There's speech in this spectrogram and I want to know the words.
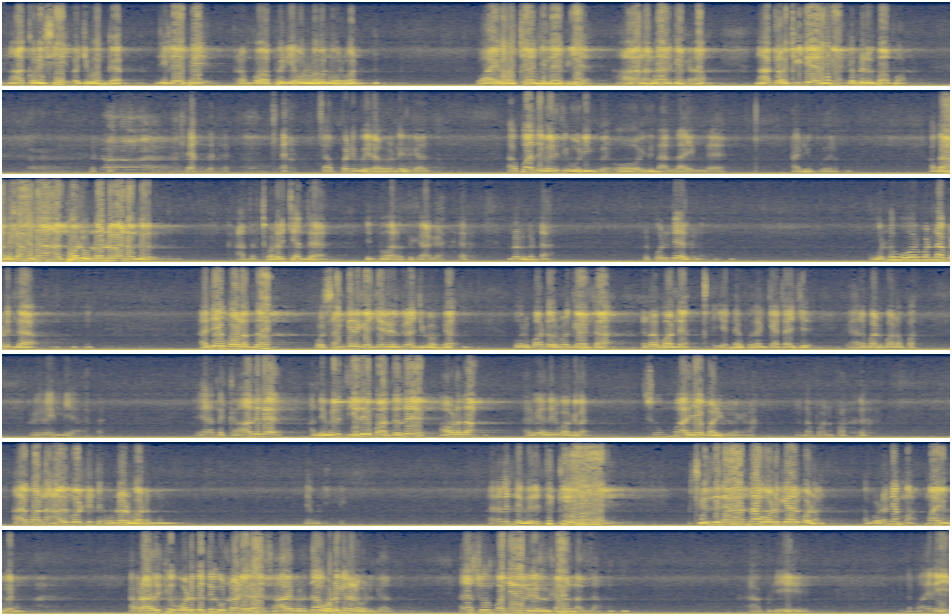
நாக்கு ருசி வச்சுக்கோங்க. ஜிலேபி ரொம்ப பெரிய உள்ளவன் ஒருவன். வாயில் வச்சான் ஜிலேபியை. ஆ நல்லா இருக்குங்கிறான். நாக்கில் வச்சுக்கிட்டே இருங்க. எப்படி இருக்கு பார்ப்போம் சப்பனி போயிடும் ஒன்றும் இருக்காது. அப்போ அந்த வெறுத்தி ஓடிங்க போயிடும் ஓ இது நல்லா இல்லை. அப்படி போயிடும் அப்போ அதுக்காக தான் அது போட்டு இன்னொன்று வேணுங்கிறது. அந்த தொடர்ச்சி அந்த இன்பம் வர்றதுக்காக. இன்னொன்று கொண்டா போட்டுகிட்டே இருக்கணும். ஒன்றும் ஒவ்வொரு பண்ணா அப்படித்தான். அதே போல தான் ஒரு சங்கீத கச்சேரி இருக்குன்னு வச்சுக்கோங்க. ஒரு பாட்டு ஒரு மாதிரி கேட்டான் என்ன பாட்டு? என்ன இப்போ தான் கேட்டாச்சு. வேறு பாட்டு பாடப்பா. அப்படிங்கிற இல்லையா? ஏன் அந்த காதில் அந்த விருத்தி எதிர்பார்த்தது அவ்வளோதான் அதுவே எதிர்பார்க்கல. சும்மா அதையே பாடிட்டு இருக்கிறான். என்ன பாடப்பா? அதை பாடலாம் அது போட்டுட்டு இன்னொரு பாடம் ஒன்று எப்படி? அதனால் இந்த விருத்திக்கு சிறிது நேரம் தான் ஒடுக்க ஏற்படும். அப்போ உடனே மா- மாறி போயிடும் அப்புறம் அதுக்கு ஒடுக்கத்துக்கு இன்னொன்று ஏதாவது சாதகம் இருந்தால் ஒடுங்கினாலும் ஒடுக்காது அதான் சுகம் கொஞ்ச நேரம் இருக்கிறது காரணம் தான் அப்படி இந்த மாதிரி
